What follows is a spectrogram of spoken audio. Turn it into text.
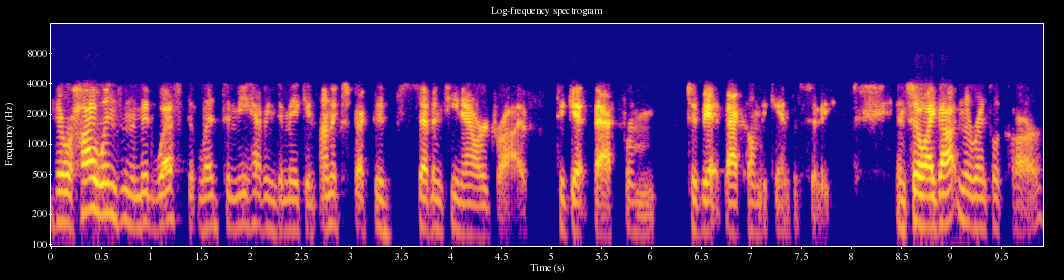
there were high winds in the Midwest that led to me having to make an unexpected 17 hour drive to get back from to get back home to Kansas City. And so I got in the rental car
